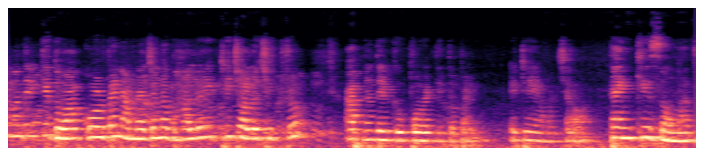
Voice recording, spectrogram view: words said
আমাদেরকে দোয়া করবেন, আমরা যেন ভালো একটি চলচ্চিত্র আপনাদেরকে উপহার দিতে পারি। এটাই আমার চাওয়া। থ্যাংক ইউ সো মাচ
